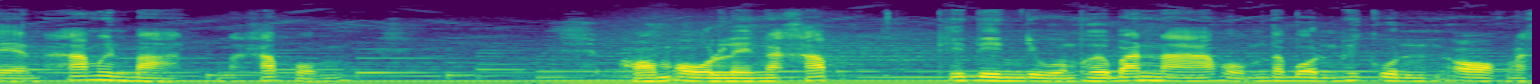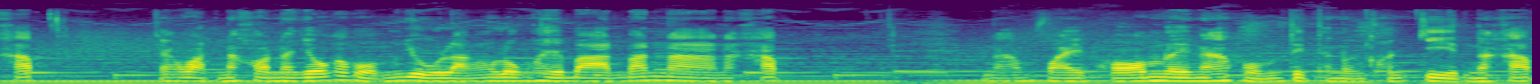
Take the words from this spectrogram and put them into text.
550,000 บาทนะครับผมพร้อมโอนเลยนะครับ ที่ดินอยู่อำเภอบ้านนาผมตำบลพิกุลออกนะครับ จังหวัดนครนายกครับผมอยู่หลังโรงพยาบาลบ้านนานะครับ น้ำไฟพร้อมเลยนะครับผมติดถนนคอนกรีตนะครับ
